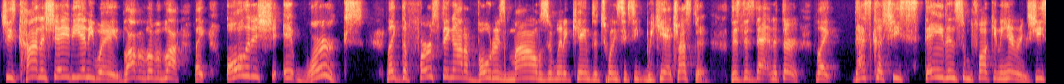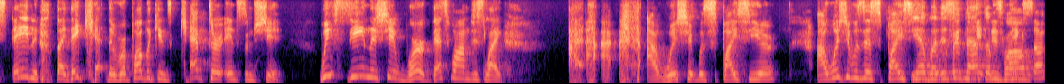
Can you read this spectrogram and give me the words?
She's kind of shady anyway. Blah blah blah blah blah. Like all of this shit, it works. Like the first thing out of voters' mouths, when it came to 2016, we can't trust her. This, this, that, and the third. Like that's because she stayed in some fucking hearings. She stayed in, like they kept the Republicans kept her in some shit. We've seen this shit work. That's why I'm just like, I I I, I wish it was spicier. I wish it was this spicy. Yeah, but isn't that the problem?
